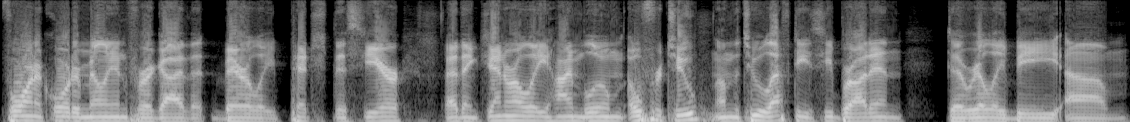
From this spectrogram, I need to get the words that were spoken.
Four and a quarter million for a guy that barely pitched this year. I think generally Chaim Bloom 0 for 2 on the two lefties he brought in to really be um,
